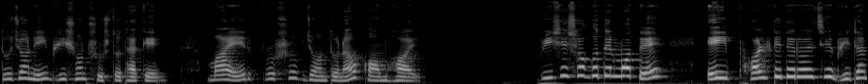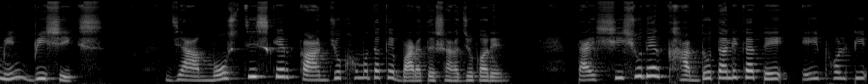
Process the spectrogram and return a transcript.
দুজনেই ভীষণ সুস্থ থাকে। মায়ের প্রসব যন্ত্রণাও কম হয়। বিশেষজ্ঞদের মতে এই ফলটিতে রয়েছে ভিটামিন বি সিক্স যা মস্তিষ্কের কার্যক্ষমতাকে বাড়াতে সাহায্য করে। তাই শিশুদের খাদ্য তালিকাতে এই ফলটি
